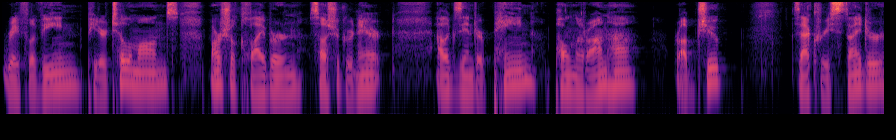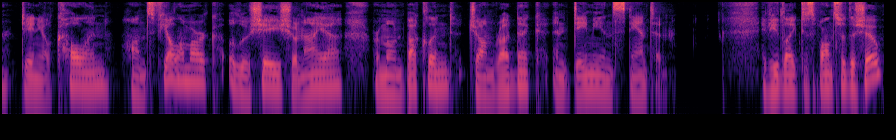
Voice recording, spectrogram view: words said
Rafe Levine, Peter Tillemans, Marshall Clyburn, Sasha Grunert, Alexander Payne, Paul Naranja, Rob Chuk, Zachary Snyder, Daniel Cullen, Hans Fjalamark, Oluche Shonaya, Ramon Buckland, John Rudnick, and Damian Stanton. If you'd like to sponsor the show,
